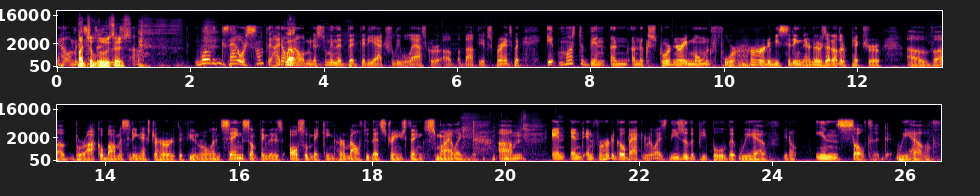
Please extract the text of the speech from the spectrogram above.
You know, I mean, Bunch of losers. Well, exactly, or something. I don't well, know. I mean, assuming that, that, that he actually will ask her uh, about the experience, but it must have been an, an extraordinary moment for her to be sitting there. And there's that other picture of uh, Barack Obama sitting next to her at the funeral and saying something that is also making her mouth do that strange thing, smiling. Um, and and and for her to go back and realize these are the people that we have, you know, insulted. We have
